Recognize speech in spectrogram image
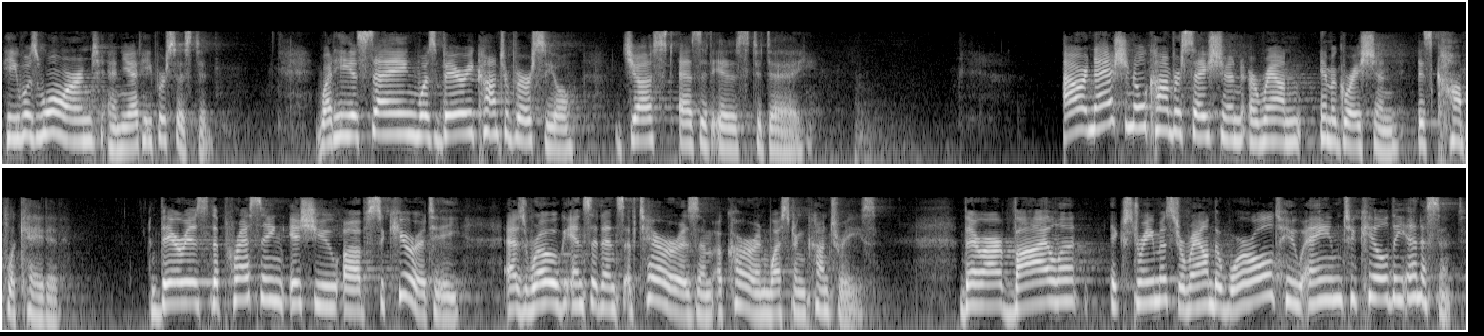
He was warned, and yet he persisted. What he is saying was very controversial, just as it is today. Our national conversation around immigration is complicated. There is the pressing issue of security as rogue incidents of terrorism occur in Western countries. There are violent extremists around the world who aim to kill the innocent.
